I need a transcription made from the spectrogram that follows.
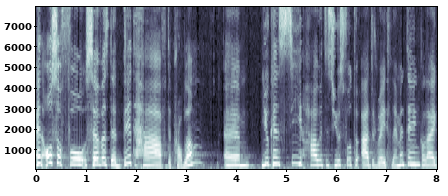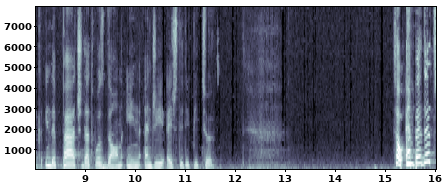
And also for servers that did have the problem, um, you can see how it is useful to add rate limiting, like in the patch that was done in NG HTTP2. So embedded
